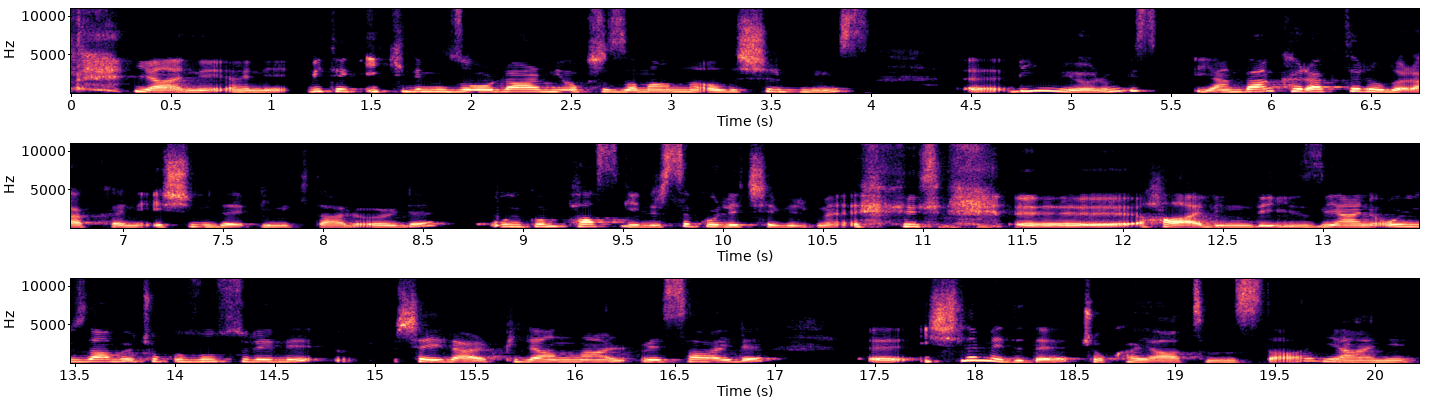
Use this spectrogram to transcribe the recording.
yani hani bir tek iklimi zorlar mı yoksa zamanla alışır mıyız? Ee, bilmiyorum. Biz yani ben karakter olarak hani eşim de bir miktar öyle uygun pas gelirse gole çevirme e, halindeyiz. Yani o yüzden böyle çok uzun süreli şeyler, planlar vesaire e, işlemedi de çok hayatımızda. Yani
